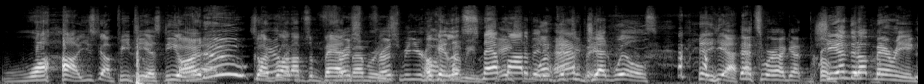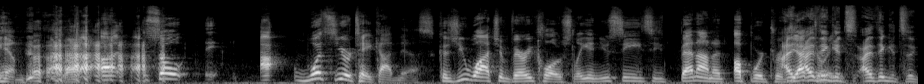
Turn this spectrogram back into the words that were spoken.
Wow, you still have PTSD over I that. do. So I brought up some bad Fresh, memories. Freshman year okay, let's snap Jason, out of it and happened? get to Jed Wills. yeah, That's where I got. Broke. she ended up marrying him. uh, so what's your take on this? Because you watch him very closely, and you see he's been on an upward trajectory. I, I, think it's I think it's a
